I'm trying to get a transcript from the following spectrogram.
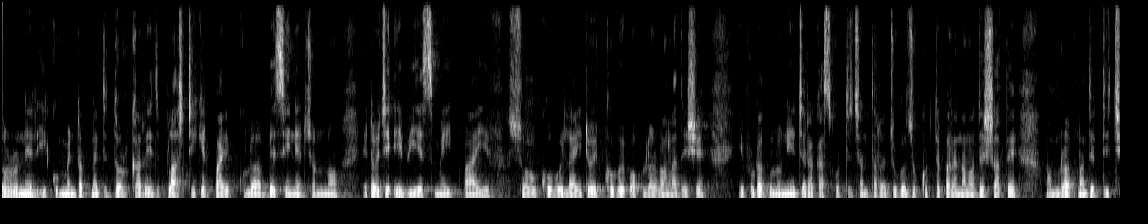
ধরনের ইকুইপমেন্ট আপনাদের দরকার, এই যে প্লাস্টিকের পাইপগুলো বেসিনের জন্য, এটা হচ্ছে এবিএস মেড পাইপ সো খুবই লাইট ওয়েট খুবই পপুলার বাংলাদেশে। এই প্রোডাক্টগুলো নিয়ে যারা কাজ করতে চান, তারা যোগাযোগ করতে পারেন আমাদের সাথে। আমরা আপনাদের দিচ্ছি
